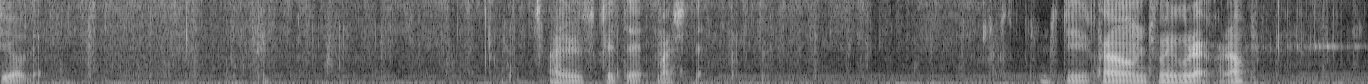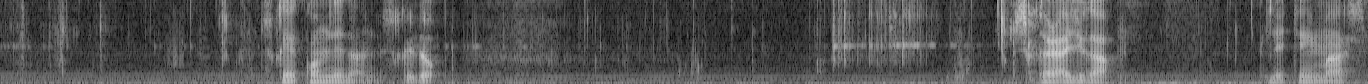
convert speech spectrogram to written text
塩で味付けてまして。1時間ちょいぐらいかな。漬け込んでたんですけど、しっかり味が出ています。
